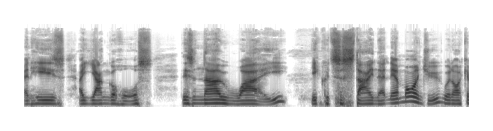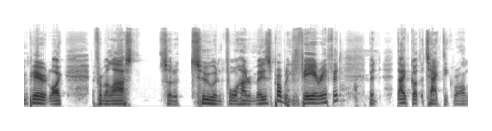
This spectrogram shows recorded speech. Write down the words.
and he's a younger horse there's no way it could sustain that. Now, mind you, when I compare it like from a last sort of two and 400 metres, probably fair effort, but they've got the tactic wrong.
